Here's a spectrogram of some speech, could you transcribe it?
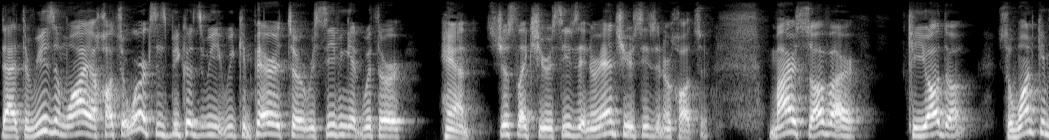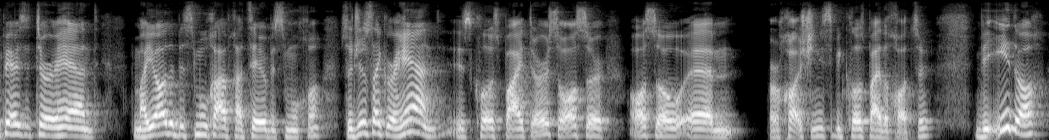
that the reason why a chutzner works is because we, we compare it to receiving it with her hand. It's just like she receives it in her hand, she receives it in her chutzner. Mar savar kiyada. So one compares it to her hand. Mayada. So just like her hand is close by to her, so also also um, or she needs to be close by the chatzer. The idach.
